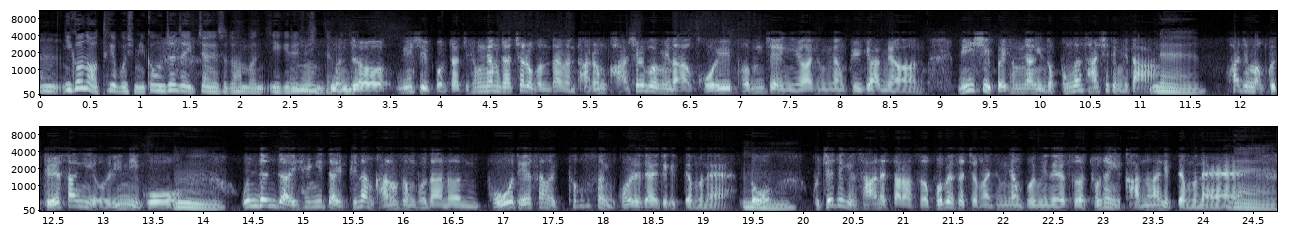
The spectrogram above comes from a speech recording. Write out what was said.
음, 이건 어떻게 보십니까? 운전자 입장에서도 한번 얘기를 음, 해주신다면. 먼저 민식이법 자체 형량 자체를 본다면 다른 과실범이나 고의 범죄 행위와 형량 비교하면 민식이법 형량이 높은 건 사실입니다. 네. 하지만 그 대상이 어린이고 음. 운전자의 행위자의 비난 가능성보다는 보호 대상의 특수성이 고려돼야 되기 때문에 또 음. 구체적인 사안에 따라서 법에서 정한 형량 범위 내에서 조정이 가능하기 때문에 네.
